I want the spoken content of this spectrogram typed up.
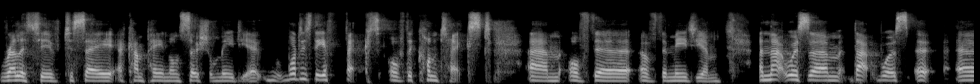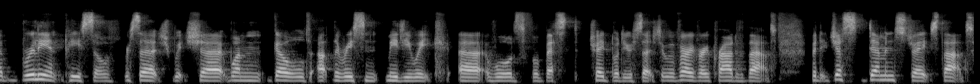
relative to say a campaign on social media? What is the effect of the context um, of the of the medium? And that was um, that was a, a, brilliant piece of research which uh, won gold at the recent Media Week uh, awards for best trade body research. So we're very very proud of that. But it just demonstrates that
